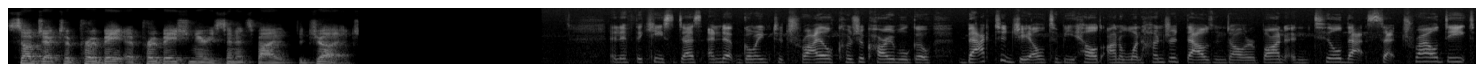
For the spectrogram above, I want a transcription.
subject to proba- a probationary sentence by the judge. And if the case does end up going to trial, Cojocari will go back to jail to be held on a $100,000 bond until that set trial date.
